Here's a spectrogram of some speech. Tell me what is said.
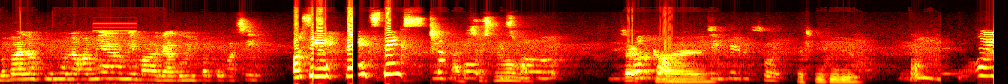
Baba lang po muna kami, ha? May mga gagawin pa po kasi. O sige, thanks, thanks! Ah, excuse me, ma'am. Sir, Welcome. hi. Take care resort. Nice meeting you. Uy,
